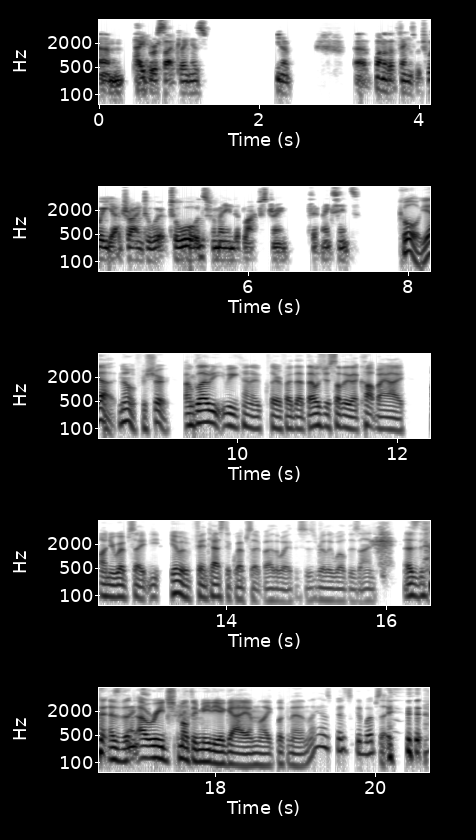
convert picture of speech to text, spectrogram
um, paper recycling is, you know, uh, one of the things which we are trying to work towards from an end of life stream. If that makes sense. Cool. Yeah. No, for sure. I'm glad we, we kind of clarified that. That was just something that caught my eye on your website. You have a fantastic website, by the way. This is really well designed. As the, as the Thanks. outreach multimedia guy, I'm like looking at it. I'm like, yeah, it's, it's a good website.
